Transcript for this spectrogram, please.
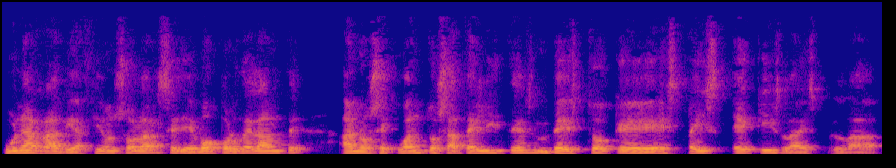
una radiación solar se llevó por delante a no sé cuántos satélites de esto que SpaceX, la, la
